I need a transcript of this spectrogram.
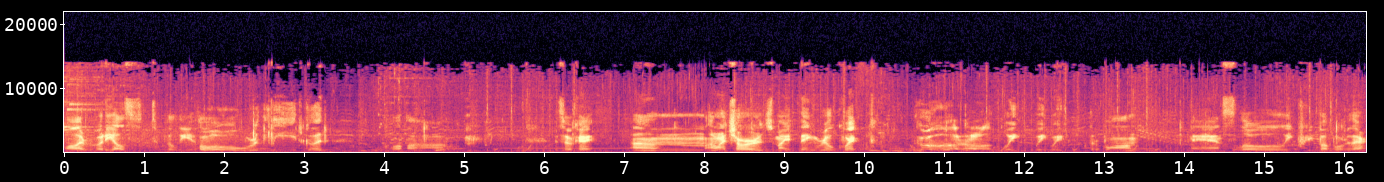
while everybody else took the lead. Oh, we're the lead. Good. Well, uh, it's okay. Um, I want to charge my thing real quick. Wait, wait, wait. A bomb. And slowly creep up over there.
